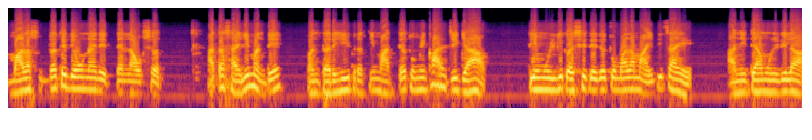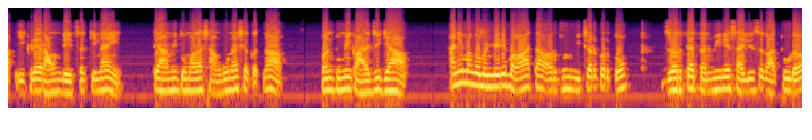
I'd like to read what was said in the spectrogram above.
मला सुद्धा ते देऊ नाही देत त्यांना औषध. आता सायली म्हणते पण तरीही प्रतिमात्या तुम्ही काळजी घ्या. ती मुलगी कशी देते तुम्हाला माहितीच आहे. आणि त्या मुलगीला इकडे राहून द्यायचं की नाही ते आम्ही तुम्हाला सांगू नाही शकत ना. पण तुम्ही काळजी घ्या. आणि मग मंडळी बघा आता अर्जुन विचार करतो जर त्या तन्वीने सायलीचं गाठुडं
